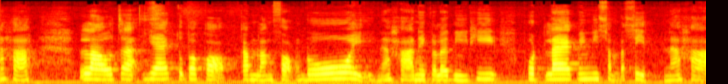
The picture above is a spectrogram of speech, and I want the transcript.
นะคะ เราจะแยกตัวประกอบกำลังสองโดยนะคะ ในกรณีที่พจน์แรกไม่มีสัมประสิทธิ์นะคะ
